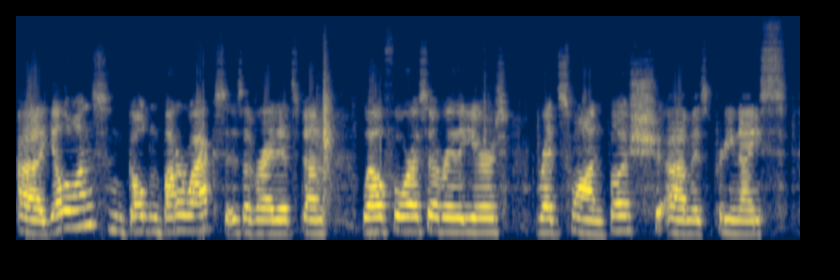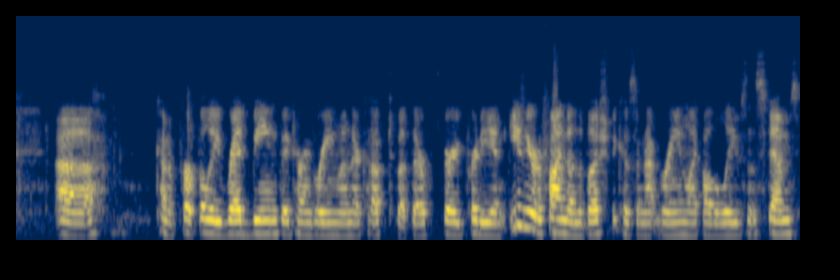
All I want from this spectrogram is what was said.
uh, yellow ones. Golden Butterwax is a variety that's done well for us over the years. Red Swan Bush um, is pretty nice. Uh, kind of purpley red beans. They turn green when they're cooked, but they're very pretty and easier to find on the bush because they're not green like all the leaves and stems.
